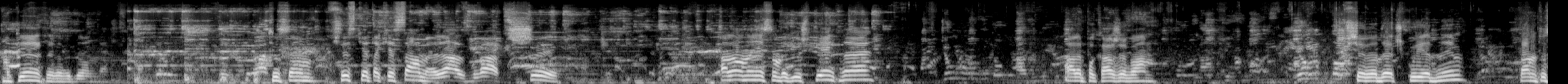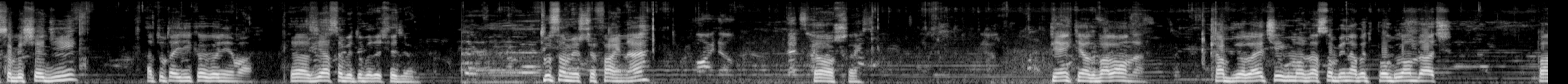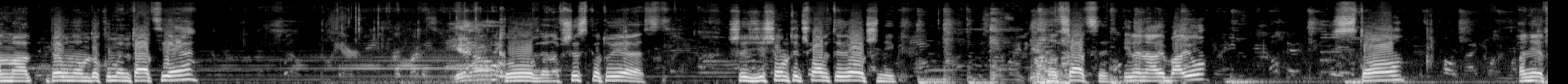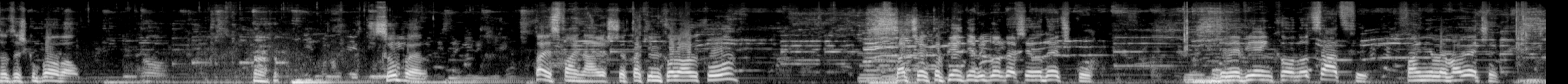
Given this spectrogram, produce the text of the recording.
No pięknie to wygląda. Tu są wszystkie takie same. Raz, dwa, trzy. Ale one nie są takie już piękne. Ale pokażę Wam w środeczku jednym. Tam tu sobie siedzi, a tutaj nikogo nie ma. Teraz ja sobie tu będę siedział. Tu są jeszcze fajne. Proszę. Pięknie odwalone. Kabriolecik, można sobie nawet poglądać. Pan ma pełną dokumentację. Kurde, no wszystko tu jest. 64 rocznik. No cacy. Ile na rybaju? 100. A nie, to coś kupował. No. Super. Ta jest fajna jeszcze w takim kolorku. Patrzcie jak to pięknie wygląda w środeczku. Drewienko, no cacy. Fajny lewareczek.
